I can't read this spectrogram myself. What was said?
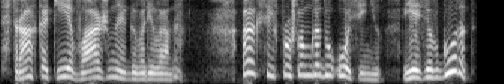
страх какие важные», — говорила она. «Аксель в прошлом году осенью ездил в город?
